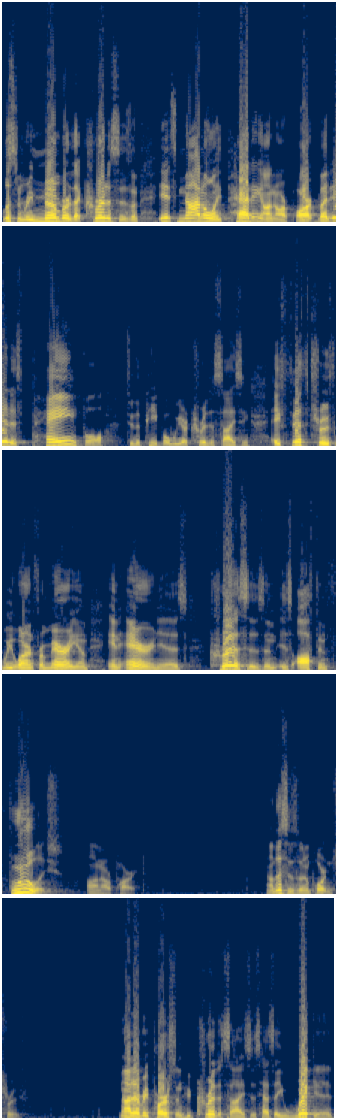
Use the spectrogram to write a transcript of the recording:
Listen, remember that criticism, it's not only petty on our part, but it is painful to the people we are criticizing. A fifth truth we learn from Miriam and Aaron is criticism is often foolish on our part. Now, this is an important truth. Not every person who criticizes has a wicked,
